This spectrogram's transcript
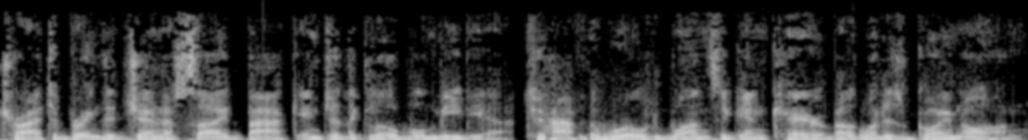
try to bring the genocide back into the global media to have the world once again care about what is going on.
